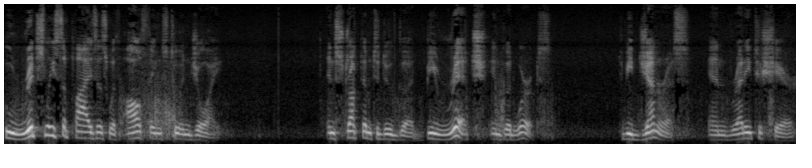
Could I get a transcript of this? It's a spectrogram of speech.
who richly supplies us with all things to enjoy. Instruct them to do good, be rich in good works, to be generous and ready to share,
